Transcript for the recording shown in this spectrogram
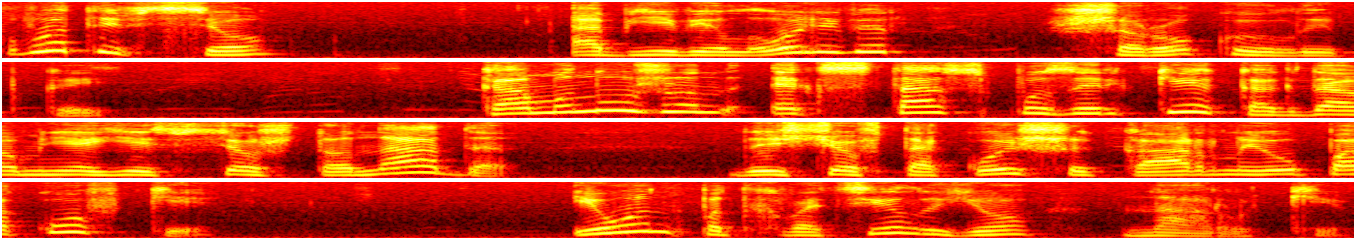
«Вот и все», — объявил Оливер широкой улыбкой. «Кому нужен экстаз в пузырьке, когда у меня есть все, что надо, да еще в такой шикарной упаковке?» И он подхватил ее на руки.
